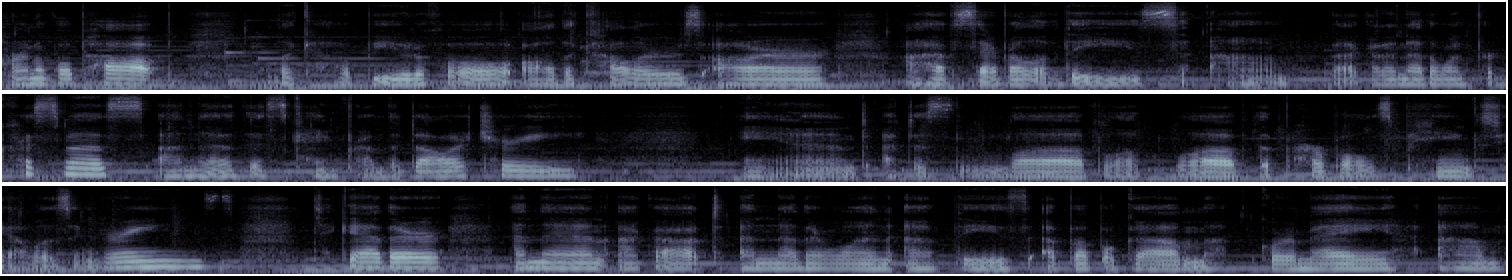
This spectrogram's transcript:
carnival pop. Look how beautiful all the colors are. I have several of these, um, but I got another one for Christmas. I know this came from the Dollar Tree. And I just love, love, love the purples, pinks, yellows, and greens together. And then I got another one of these uh, bubblegum gourmet um,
